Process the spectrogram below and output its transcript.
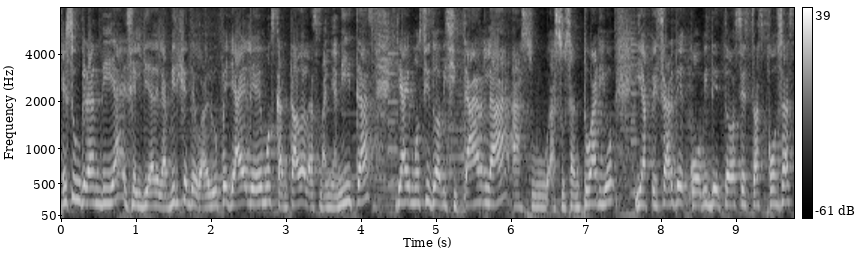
Es un gran día, es el día de la Virgen de Guadalupe, ya le hemos cantado las mañanitas, ya hemos ido a visitarla a su, a su santuario y a pesar de COVID y todas estas cosas,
